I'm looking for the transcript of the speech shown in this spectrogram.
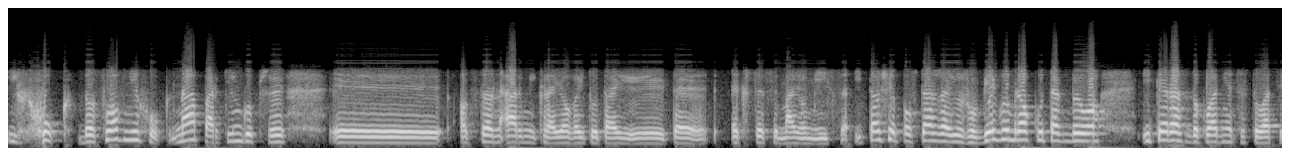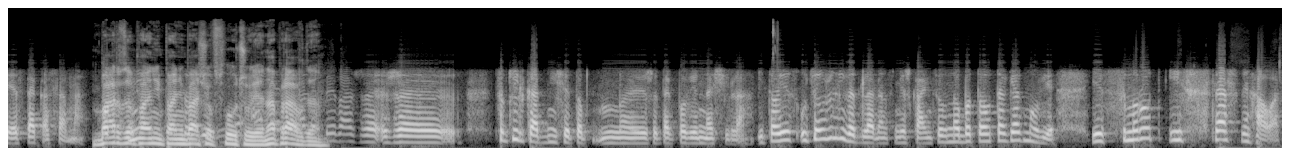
i huk, dosłownie huk, na parkingu przy yy, od strony Armii Krajowej tutaj yy, te ekscesy mają miejsce. I to się powtarza już w ubiegłym roku tak było i teraz dokładnie sytuacja jest taka sama. Bardzo Nic pani, pani Basiu, współczuję, naprawdę. Bywa, że, że co kilka dni się to, mm, że tak powiem, nasila. I to jest uciążliwe dla nas mieszkańców, no bo to, tak jak mówię, jest smród i straszny hałas.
